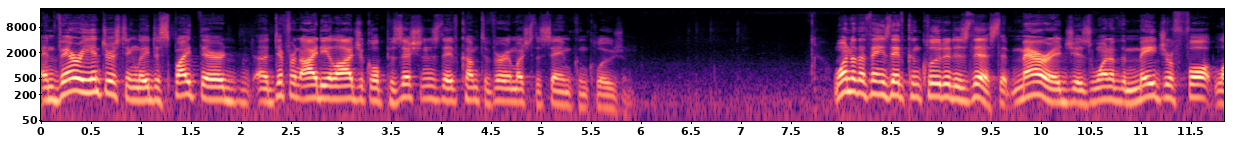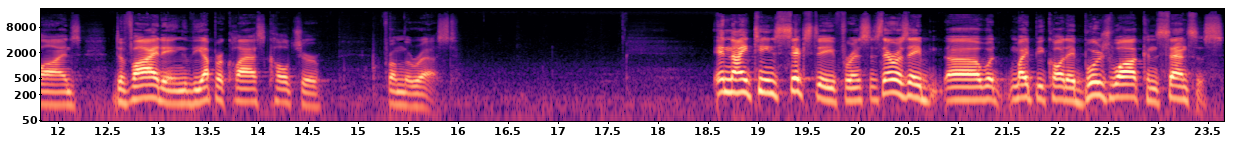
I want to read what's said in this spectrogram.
And very interestingly, despite their different ideological positions, they've come to very much the same conclusion. One of the things they've concluded is this that marriage is one of the major fault lines dividing the upper class culture from the rest. In 1960, for instance, there was a uh, what might be called a bourgeois consensus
